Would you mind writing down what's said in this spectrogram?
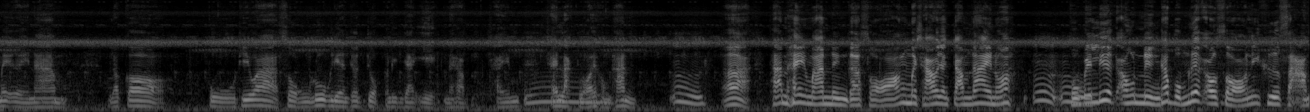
ไม่เอ่ยนาม แล้วก็ปู่ที่ว่าส่งลูกเรียนจนจบปริญญาเอกนะครับ ใช้ใช้หลักร้อยของท่านอืมอ่าท่านให้มาหนึ่งกับสองเมื่อเช้ายังจำได้เนาะอืมอืผมไปเลือกเอาหนึ่งถ้าผมเลือกเอาสองนี่คือสาม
